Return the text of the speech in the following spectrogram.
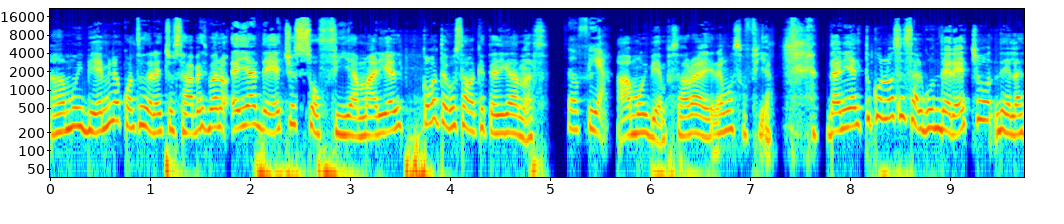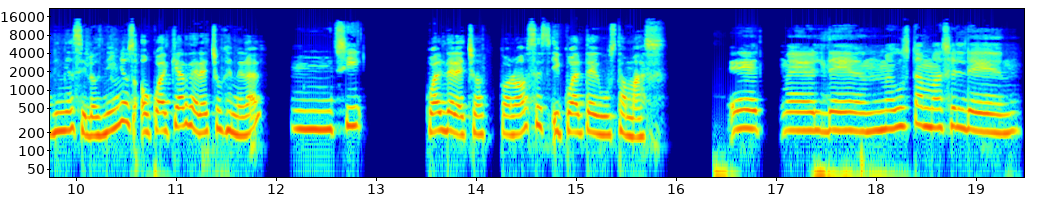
Ah, muy bien. Mira cuántos derechos sabes. Bueno, ella de hecho es Sofía. Mariel, ¿cómo te gusta que te diga más? Sofía, Ah, muy bien. Pues ahora le diremos Sofía. Daniel, ¿tú conoces algún derecho de las niñas y los niños o cualquier derecho en general? Mm, sí, ¿Cuál derecho conoces y cuál te gusta más? eh, el de, me gusta más el de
